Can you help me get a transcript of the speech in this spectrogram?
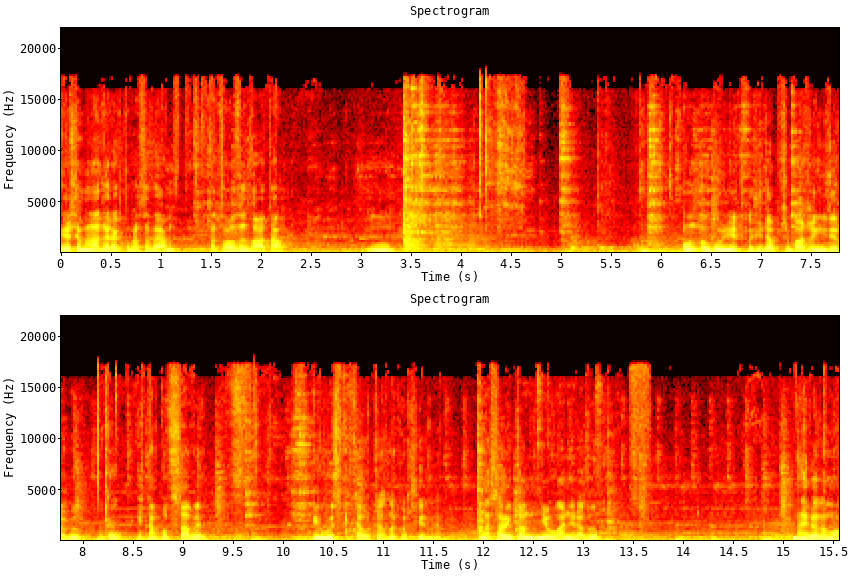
Pierwszy menadżer, jak tu pracowałem, pracował ze dwa lata. Mm. On ogólnie tylko siedział przy barze i nic nie robił. Okej. Jakieś tam podstawy. Pił whisky cały czas na koszt firmy. Na sali to nie był ani razu. No i wiadomo.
